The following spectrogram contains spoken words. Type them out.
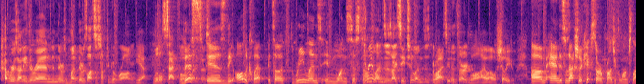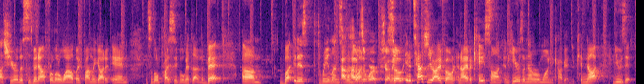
covers on either end, and there was plen- there was lots of stuff to go wrong. Yeah. little sack full This lenses. is the Olloclip. It's a three lens in one system. Three lenses. I see two lenses, but I don't see the third. Well, I, I will show you. Um, and this was actually a Kickstarter project launched last year. This has been out for a little while, but I finally got it in. It's a little pricey, but we'll get to that in a bit. Um, but it is three lenses How- in how one. does it work? Show me. So it attaches to your iPhone, and I have a case on, and here's the number one caveat. You cannot use it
